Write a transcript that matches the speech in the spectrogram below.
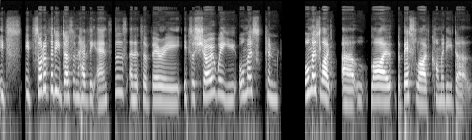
it's it's sort of that he doesn't have the answers and it's a very it's a show where you almost can almost like uh live the best live comedy does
